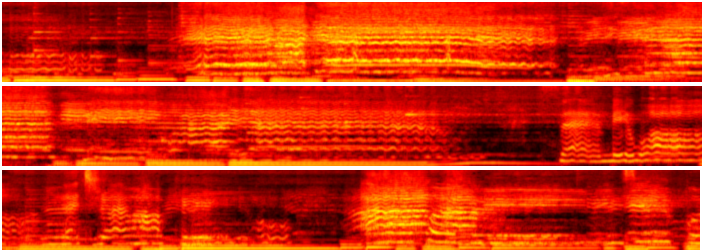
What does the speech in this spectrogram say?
walk, let your people. I can be beautiful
